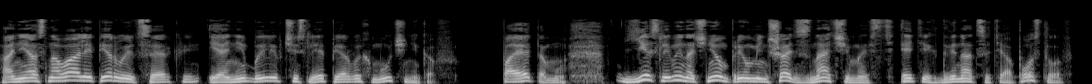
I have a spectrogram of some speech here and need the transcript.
они основали первые церкви, и они были в числе первых мучеников. Поэтому, если мы начнем преуменьшать значимость этих двенадцати апостолов,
